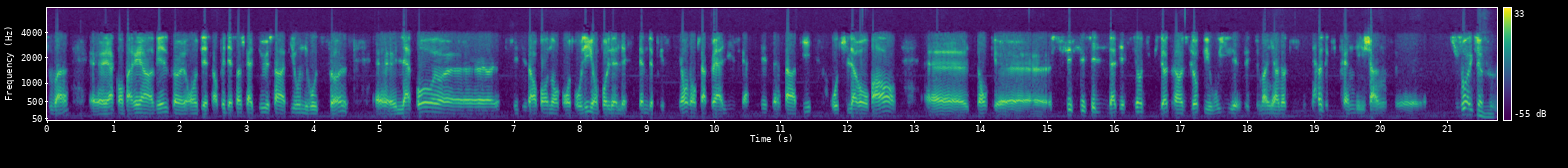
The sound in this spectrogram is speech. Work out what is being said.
souvent. Euh, à comparer en ville, on, descend, on peut descendre jusqu'à 200 pieds au niveau du sol. Euh, là-bas, c'est des aéroports non contrôlés. Ils n'ont pas le, système de précision, donc ça peut aller jusqu'à 500 pieds au-dessus de l'aéroport. donc, c'est, la décision du pilote rendu là. Puis oui, effectivement, il y en a qui, y en a qui prennent des chances avec le feu.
